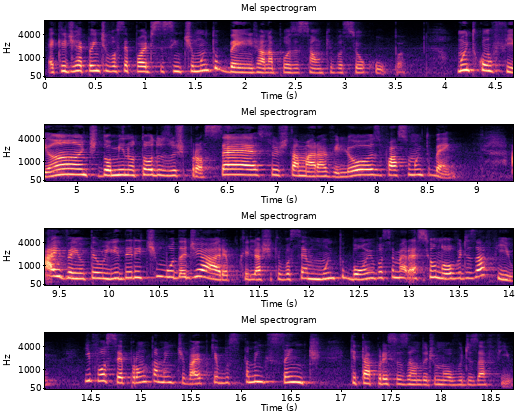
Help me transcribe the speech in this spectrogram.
é que de repente você pode se sentir muito bem já na posição que você ocupa. Muito confiante, domino todos os processos, está maravilhoso, faço muito bem. Aí vem o teu líder e te muda de área, porque ele acha que você é muito bom e você merece um novo desafio. E você prontamente vai porque você também sente que está precisando de um novo desafio.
